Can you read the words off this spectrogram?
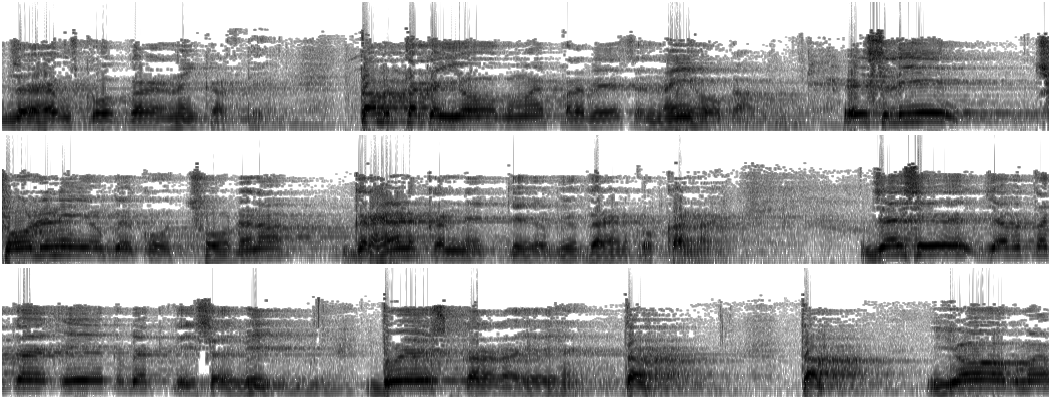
जो है उसको ग्रहण नहीं करते। तब तक योग में प्रवेश नहीं होगा। इसलिए छोड़ने योग्य को छोड़ना, ग्रहण करने के योग्य ग्रहण को करना है। जैसे जब तक एक व्यक्ति से भी द्वेष कर रहे हैं, तब तब योग में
